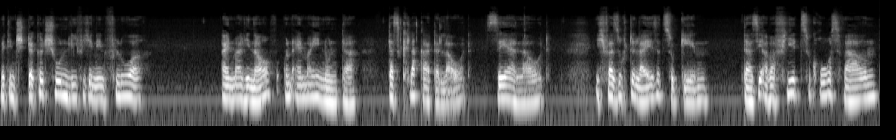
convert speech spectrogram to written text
Mit den Stöckelschuhen lief ich in den Flur, einmal hinauf und einmal hinunter. Das klackerte laut, sehr laut. Ich versuchte leise zu gehen, da sie aber viel zu groß waren,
